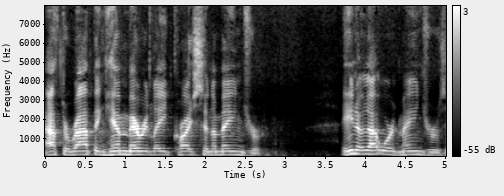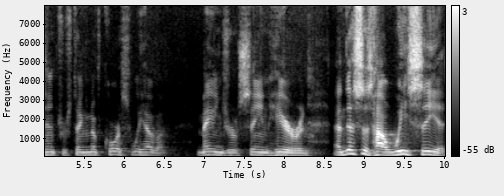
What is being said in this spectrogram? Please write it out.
After wrapping him, Mary laid Christ in a manger. You know, that word manger is interesting. And of course, we have a manger scene here, and, and this is how we see it.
